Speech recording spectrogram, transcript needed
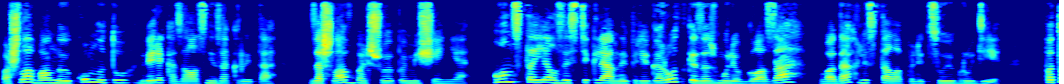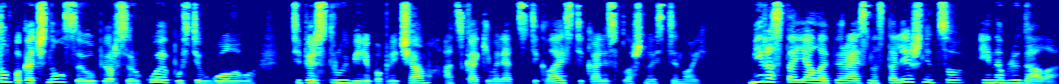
Пошла в ванную комнату, дверь оказалась не закрыта. Зашла в большое помещение. Он стоял за стеклянной перегородкой, зажмурив глаза, вода хлестала по лицу и груди. Потом покачнулся и уперся рукой, опустив голову. Теперь струи били по плечам, отскакивали от стекла и стекали сплошной стеной. Мира стояла, опираясь на столешницу, и наблюдала.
